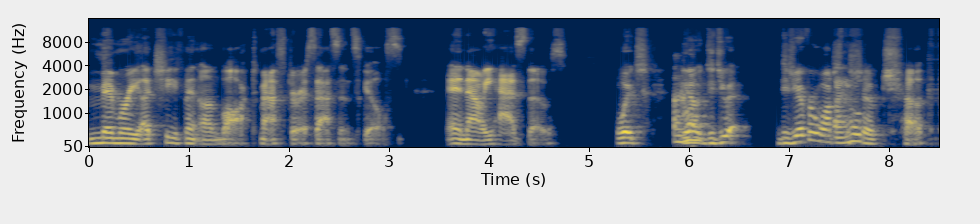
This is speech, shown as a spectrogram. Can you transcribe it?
memory achievement unlocked master assassin skills. And now he has those which you know did you did you ever watch I the hope... show chuck?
